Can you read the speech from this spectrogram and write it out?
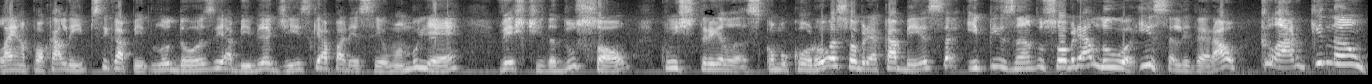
lá em Apocalipse, capítulo 12, a Bíblia diz que apareceu uma mulher vestida do sol, com estrelas como coroa sobre a cabeça e pisando sobre a lua. Isso é literal? Claro que não.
